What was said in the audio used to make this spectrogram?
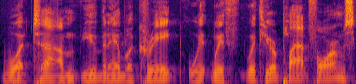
what um, you've been able to create with, with, with your platforms,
